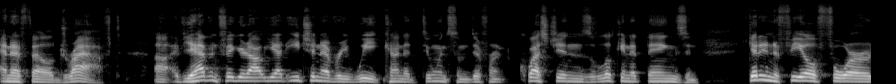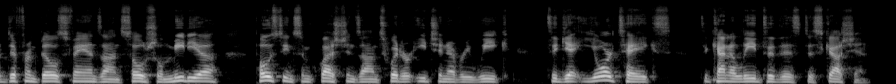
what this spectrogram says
NFL Draft. Uh, if you haven't figured out yet, each and every week, kind of doing some different questions, looking at things, and getting a feel for different Bills fans on social media, posting some questions on Twitter each and every week to get your takes to kind of lead to this discussion.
